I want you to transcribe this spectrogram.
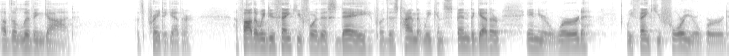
of the living God. Let's pray together. Father, we do thank you for this day, for this time that we can spend together in your word. We thank you for your word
